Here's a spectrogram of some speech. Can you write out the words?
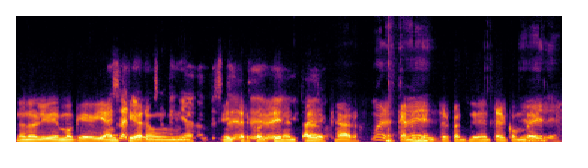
no nos olvidemos que Bianchi ganó un intercontinental, claro. Bueno, ganó intercontinental con Vélez.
